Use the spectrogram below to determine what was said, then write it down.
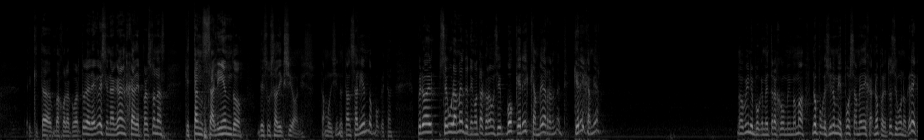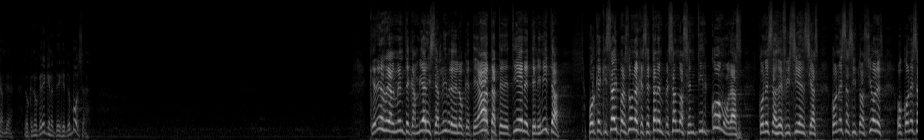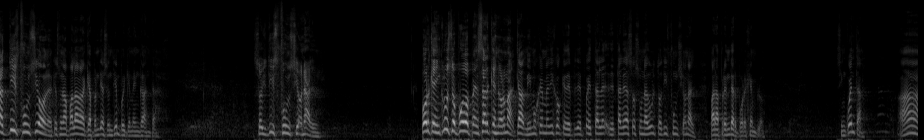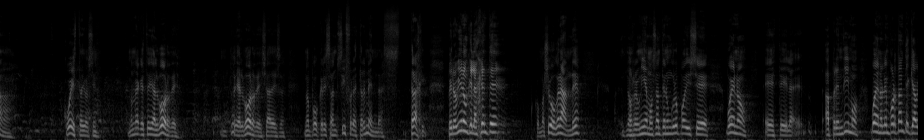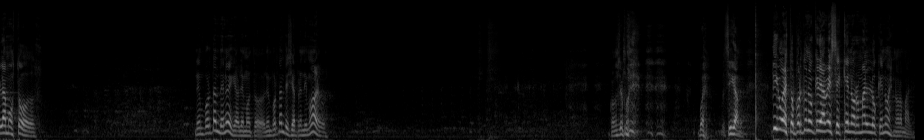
eh, que está bajo la cobertura de la iglesia, una granja de personas que están saliendo de sus adicciones. Estamos diciendo, están saliendo porque están... Pero seguramente te encontrás con alguien y dice, vos querés cambiar realmente, querés cambiar. No vine porque me trajo mi mamá, no porque si no mi esposa me deja. No, pero entonces vos no querés cambiar. Lo que no querés es que no te deje tu esposa. ¿Querés realmente cambiar y ser libre de lo que te ata, te detiene, te limita? Porque quizá hay personas que se están empezando a sentir cómodas con esas deficiencias, con esas situaciones o con esas disfunciones, que es una palabra que aprendí hace un tiempo y que me encanta. Soy disfuncional. Porque incluso puedo pensar que es normal. Claro, mi mujer me dijo que después de tal, de tal edad sos un adulto disfuncional, para aprender, por ejemplo. ¿50? Ah, Cuesta, digo, sí. No me que estoy al borde. Estoy al borde ya de eso. No puedo creer, esas cifras tremendas, trágicas. Pero vieron que la gente, como yo, grande, nos reuníamos antes en un grupo y dice, bueno, este, aprendimos, bueno, lo importante es que hablamos todos. Lo importante no es que hablemos todos, lo importante es si aprendimos algo. Cuando se pone bueno, sigamos. Digo esto porque uno cree a veces que es normal lo que no es normal.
